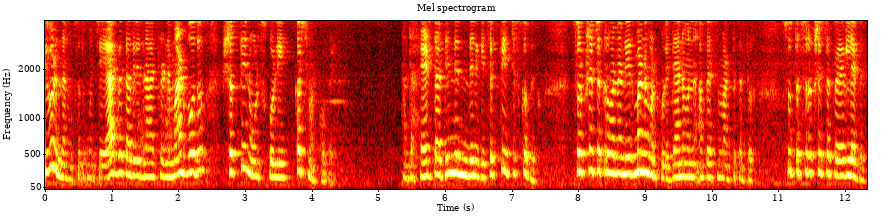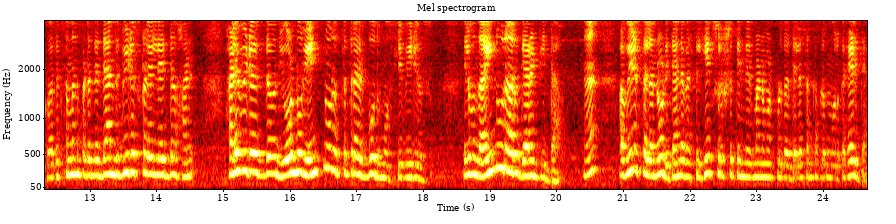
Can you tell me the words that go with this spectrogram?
ಇವರು ನಾನು ಮುಗಿಸೋದಕ್ಕೆ ಮುಂಚೆ ಯಾರು ಬೇಕಾದ್ರೆ ಇದನ್ನ ಆಚರಣೆ ಮಾಡ್ಬೋದು. ಶಕ್ತಿಯನ್ನು ಉಳಿಸ್ಕೊಳ್ಳಿ, ಖರ್ಚು ಮಾಡ್ಕೋಬೇಡಿ ಅಂತ ಹೇಳ್ತಾ ದಿನದಿಂದ ದಿನಕ್ಕೆ ಶಕ್ತಿ ಹೆಚ್ಚಿಸ್ಕೋಬೇಕು. ಸುರಕ್ಷಾ ಚಕ್ರವನ್ನ ನಿರ್ಮಾಣ ಮಾಡ್ಕೊಳ್ಳಿ, ಧ್ಯಾನವನ್ನು ಅಭ್ಯಾಸ ಮಾಡ್ತಕ್ಕಂಥವ್ರು. ಸುತ್ತ ಸುರಕ್ಷಾ ಚಕ್ರ ಇರಲೇಬೇಕು. ಅದಕ್ಕೆ ಸಂಬಂಧಪಟ್ಟಂತೆ ಧ್ಯಾನದ ವೀಡಿಯೋಸ್ಗಳೆಲ್ಲ ಇದ್ದ ಹನ್, ಹಳೆ ವಿಡಿಯೋ ಇದ್ದ ಒಂದು ಏಳ್ನೂರು, ಎಂಟುನೂರು ಹತ್ತತ್ರ ಇರ್ಬೋದು ಮೋಸ್ಟ್ಲಿ ವಿಡಿಯೋಸ್ ಇಲ್ಲ, ಒಂದು ಐನೂರಾರು ಗ್ಯಾರಂಟಿ ಇದ್ದ ಆ ವೀಡಿಯೋಸ್ ಎಲ್ಲ ನೋಡಿ ಧ್ಯಾನಾಭ್ಯಾಸದಲ್ಲಿ ಹೇಗೆ ಸುರಕ್ಷತೆ ನಿರ್ಮಾಣ ಮಾಡ್ಕೊಳ್ಳೋದು ಅದೆಲ್ಲ ಸಂಕಲ್ಪದ ಮೂಲಕ ಹೇಳಿದ್ದೆ.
